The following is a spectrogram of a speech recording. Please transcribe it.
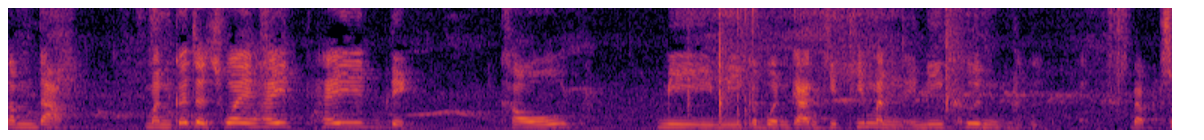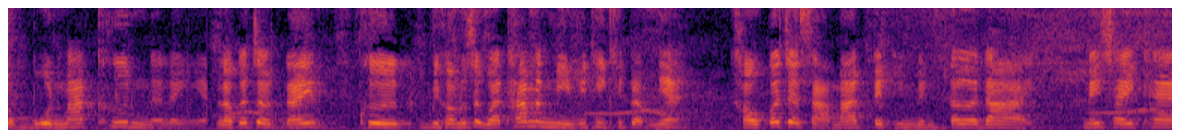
ลำดับ มันก็จะช่วยให้ให้เด็กเขามีมีกระบวนการคิดที่มันไอ้นี่ขึ้น แบบสมบูรณ์มากขึ้นอะไรเงี้ยเราก็จะได้คือมีความรู้สึกว่าถ้ามันมีวิธีคิดแบบเนี้ยเขาก็จะสามารถเป็นอินเวนเตอร์ได้ ไม่ใช่แค่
